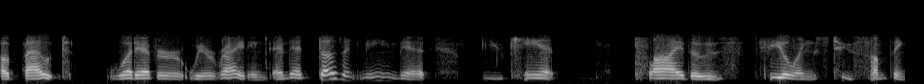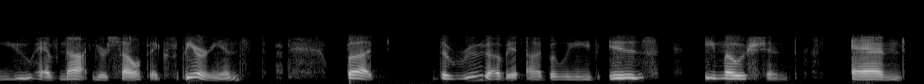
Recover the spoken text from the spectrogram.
about whatever we're writing, and that doesn't mean that you can't apply those feelings to something you have not yourself experienced, but the root of it, I believe, is emotion and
